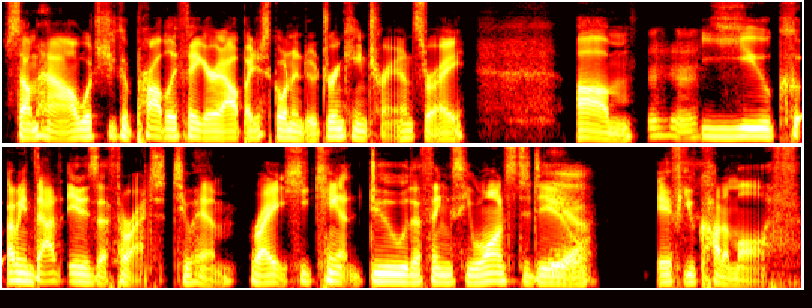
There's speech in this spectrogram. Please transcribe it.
somehow, which you could probably figure it out by just going into a drinking trance, right? Um, hmm you could, I mean, that is a threat to him, right? He can't do the things he wants to do Yeah. if you cut him off.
